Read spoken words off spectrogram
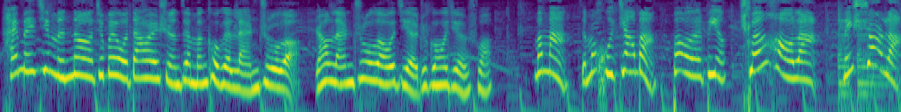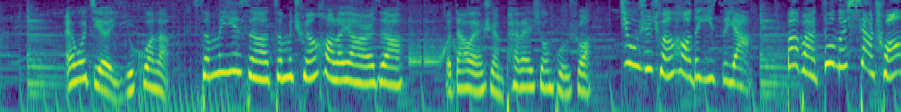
还没进门呢，就被我大外甥在门口给拦住了。然后拦住了，我姐就跟我姐说：“妈妈，咱们回家吧，爸爸的病全好了，没事儿了。”哎，我姐疑惑了，什么意思啊？怎么全好了呀，儿子？我大外甥拍拍胸脯说：“就是全好的意思呀，爸爸都能下床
